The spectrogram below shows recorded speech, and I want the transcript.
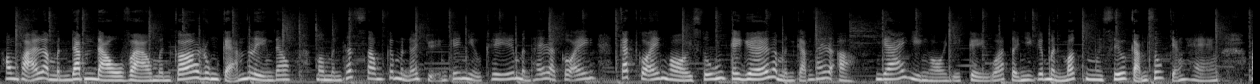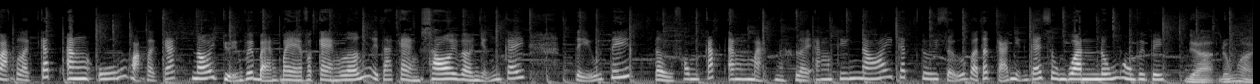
không phải là mình đâm đầu vào mình có rung cảm liền đâu mà mình thích xong cái mình nói chuyện. Cái nhiều khi ấy, mình thấy là cô ấy cách cô ấy ngồi xuống cái ghế là mình cảm thấy là ờ gái gì ngồi vậy kỳ quá tự nhiên cái mình mất một xíu cảm xúc chẳng hạn. Hoặc là cách ăn uống hoặc là cách nói chuyện với bạn bè và càng lớn người ta càng soi vào những cái tiểu tiết từ phong cách ăn mặc lời ăn tiếng nói cách cư xử và tất cả những cái xung quanh đúng không VP dạ đúng rồi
